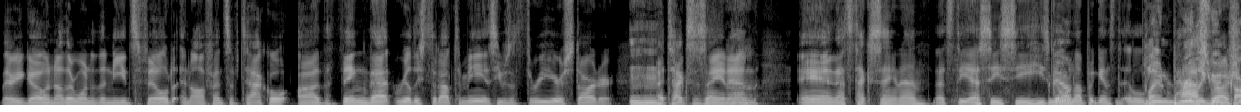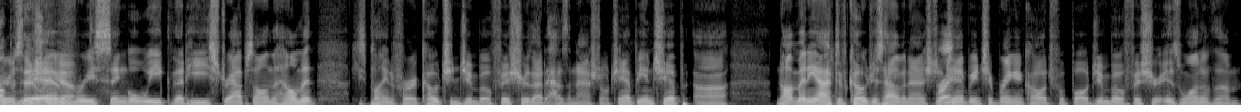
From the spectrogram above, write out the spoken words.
there you go, another one of the needs filled, an offensive tackle. Uh, the thing that really stood out to me is he was a three year starter Mhm. at Texas A&M. And that's Texas A&M. That's the SEC. He's Yeah. going up against elite Playing pass really good rushers competition, yeah. every single week that he straps on the helmet. He's playing for a coach in Jimbo Fisher that has a national championship. Uh, not many active coaches have a national Right. championship ring in college football. Jimbo Fisher is one of them.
